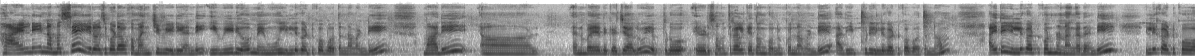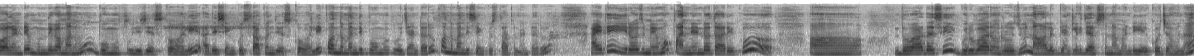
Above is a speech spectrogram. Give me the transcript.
Hi అండి నమస్తే. ఈరోజు కూడా ఒక మంచి వీడియో అండి. ఈ వీడియో మేము ఇల్లు కట్టుకోబోతున్నామండి. మాది ఎనభై ఐదు గజాలు ఎప్పుడో ఏడు సంవత్సరాల క్రితం కొనుక్కున్నామండి. అది ఇప్పుడు ఇల్లు కట్టుకోబోతున్నాం. అయితే ఇల్లు కట్టుకుంటున్నాం కదండి. ఇల్లు కట్టుకోవాలంటే ముందుగా మనము భూమి పూజ చేసుకోవాలి. అదే శంకుస్థాపన చేసుకోవాలి. కొంతమంది భూమి పూజ అంటారు కొంతమంది శంకుస్థాపన అంటారు. అయితే ఈరోజు మేము పన్నెండో తారీఖు ద్వాదశి గురువారం రోజు నాలుగు గంటలకు చేస్తున్నామండి ఏకోజామున.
